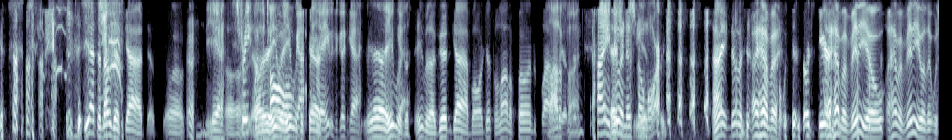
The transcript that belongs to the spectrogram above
you have to know this guy. Uh, Yeah. Uh, Street was uh, a he tall he old was a guy. character. Yeah, he was a good guy. yeah, he Good was guy. a he was a good guy, boy. Just a lot of fun to fly A lot of fun. I ain't And- doing this no yes, more. I ain't doing this. I have a- You know, it scared I have a video. I have a video that was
